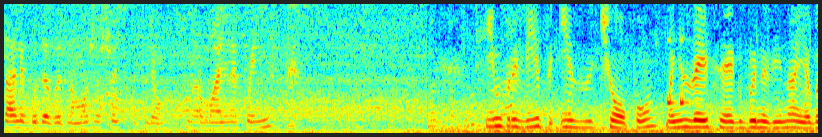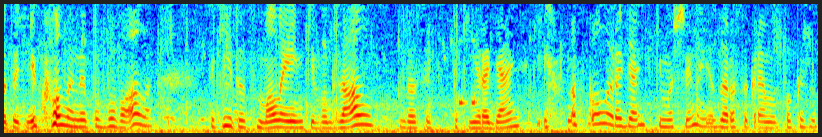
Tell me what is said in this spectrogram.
далі буде видно, може щось куплю. Нормальне поїсти. Всім привіт із чопу. Мені здається, якби не війна, я би тут ніколи не побувала. Такий тут маленький вокзал, досить такий радянський. Навколо радянські машини, я зараз окремо покажу.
